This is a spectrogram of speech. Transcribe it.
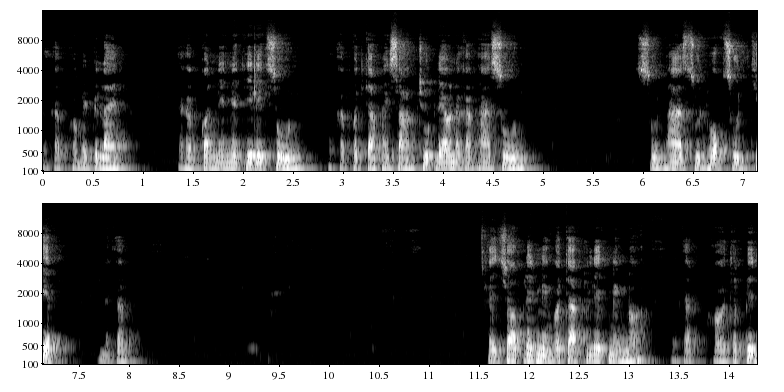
นะครับก็ไม่เป็นไร นะครับก็เน้นในที่เลขศูนย์นะครับก็จับให้สามชุดแล้วนะครับห้าศูนย์ศูนย์ห้าศูนย์หกศูนย์เจ็ดนะครับใครชอบเลขหนึ่งก็จับที่เลขหนึ่งเนาะนะครับก็จะเป็น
